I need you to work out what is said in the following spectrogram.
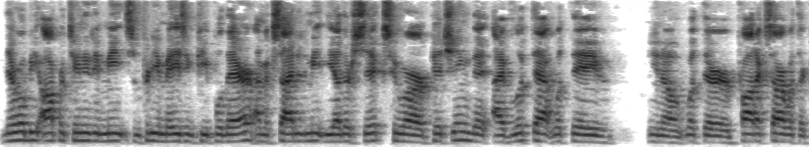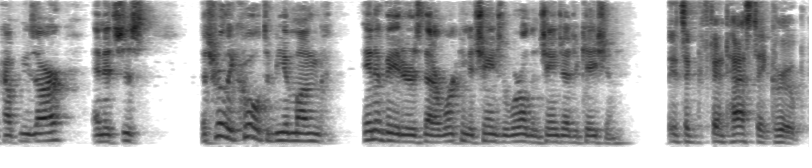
there will be opportunity to meet some pretty amazing people there. I'm excited to meet the other six who are pitching that I've looked at what they, you know, what their products are, what their companies are. And it's just, it's really cool to be among innovators that are working to change the world and change education. It's a fantastic group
